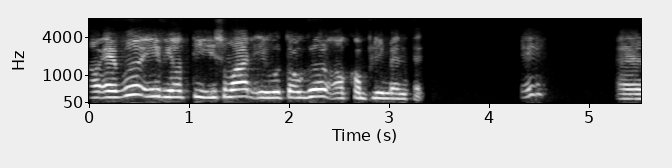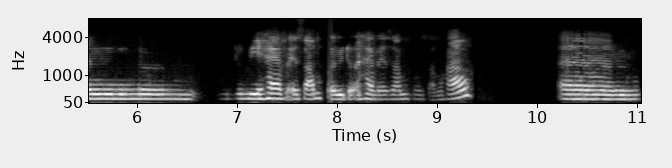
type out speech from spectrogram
However, if your T is one, it will toggle or complemented. Okay. And do we have example? We don't have example somehow. Um,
